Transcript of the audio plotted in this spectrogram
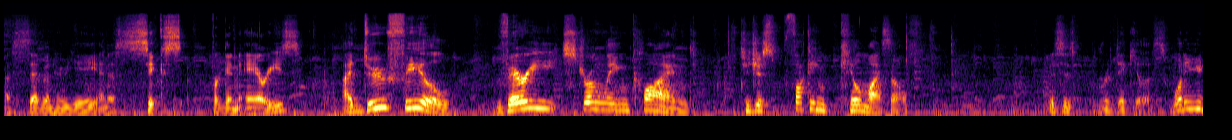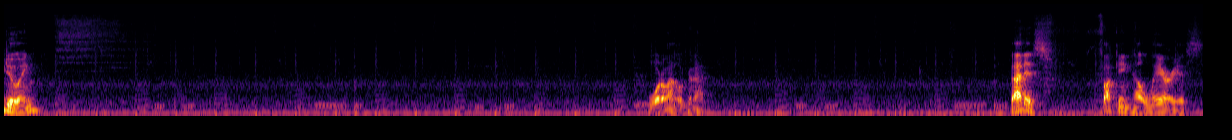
a 7 Hou Yi, and a 6 friggin' Ares, I do feel very strongly inclined to just fucking kill myself. This is ridiculous. What are you doing? What am I looking at? That is fucking hilarious.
